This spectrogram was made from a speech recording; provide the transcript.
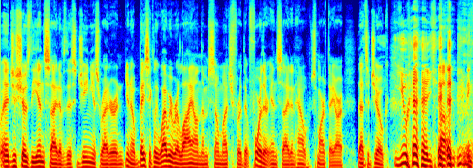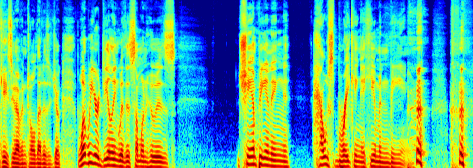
it just shows the insight of this genius writer and you know basically why we rely on them so much for the, for their insight and how smart they are. That's a joke. You, Um, in case you haven't told that as a joke, what we are dealing with is someone who is championing housebreaking a human being,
